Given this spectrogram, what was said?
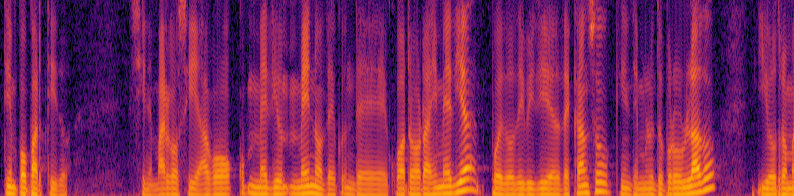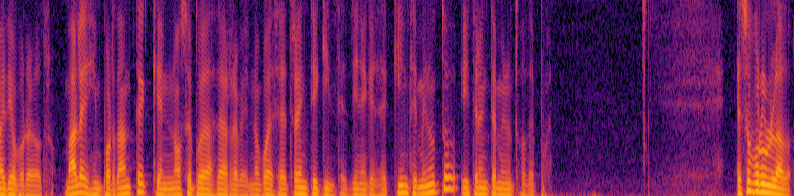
tiempo partido. Sin embargo, si hago medio, menos de, 4 horas y media, puedo dividir el descanso, 15 minutos por un lado y otro medio por el otro. ¿Vale? Es importante que no se pueda hacer al revés. No puede ser 30 y 15, tiene que ser 15 minutos y 30 minutos después. Eso por un lado.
